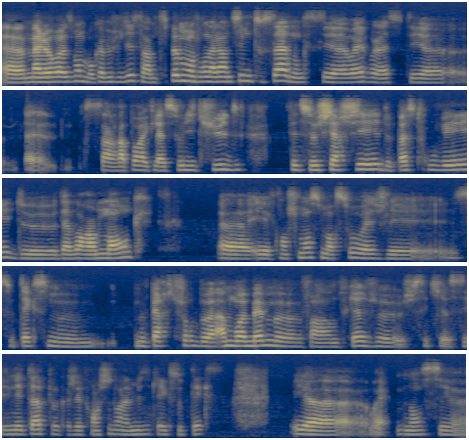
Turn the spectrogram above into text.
Malheureusement, bon, comme je vous dis, c'est un petit peu mon journal intime, tout ça, donc c'est, ouais, voilà, c'était, c'est un rapport avec la solitude, fait de se chercher, de pas se trouver, de d'avoir un manque. Euh, et franchement, ce morceau, ouais, je ce texte me, me perturbe à moi-même. Enfin, en tout cas, je, sais que c'est une étape que j'ai franchie dans la musique avec ce texte. Et euh, ouais, non, c'est euh,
